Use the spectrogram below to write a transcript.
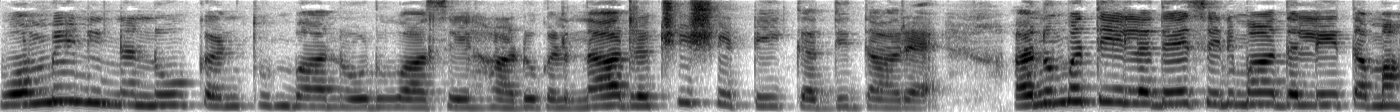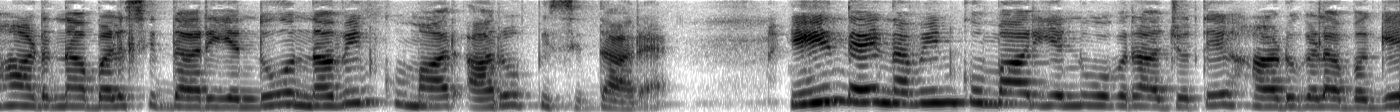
ಒಮ್ಮೆ ನಿನ್ನನ್ನು ಕಣ್ತುಂಬ ನೋಡುವಾಸೆ ಹಾಡುಗಳನ್ನು ರಕ್ಷಿತ್ ಶೆಟ್ಟಿ ಕದ್ದಿದ್ದಾರೆ. ಅನುಮತಿ ಇಲ್ಲದೆ ಸಿನಿಮಾದಲ್ಲಿ ತಮ್ಮ ಹಾಡನ್ನು ಬಳಸಿದ್ದಾರೆ ಎಂದು ನವೀನ್ ಕುಮಾರ್ ಆರೋಪಿಸಿದ್ದಾರೆ. ಈ ಹಿಂದೆ ನವೀನ್ ಕುಮಾರ್ ಎನ್ನುವವರ ಜೊತೆ ಹಾಡುಗಳ ಬಗ್ಗೆ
